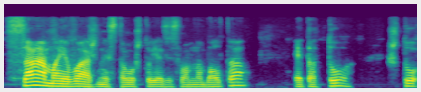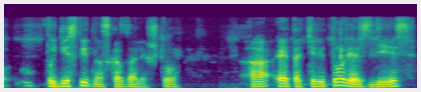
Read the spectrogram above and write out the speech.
Самое важное из того, что я здесь вам наболтал, это то, что вы действительно сказали, что а, эта территория здесь.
